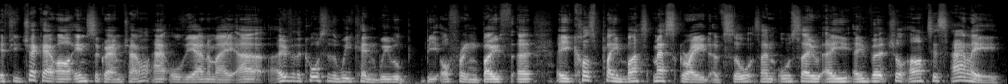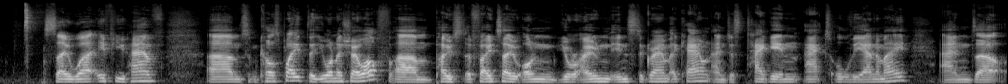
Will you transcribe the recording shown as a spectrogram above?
if you check out our Instagram channel at all the anime, uh, over the course of the weekend we will be offering both a, a cosplay mas- masquerade of sorts and also a, a virtual artist alley. So uh, if you have um, some cosplay that you want to show off, um, post a photo on your own Instagram account and just tag in at all the anime. And uh,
